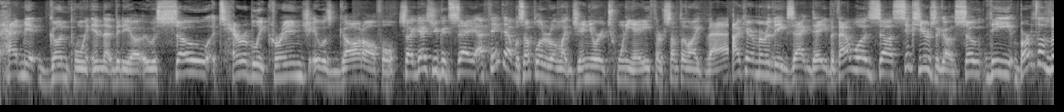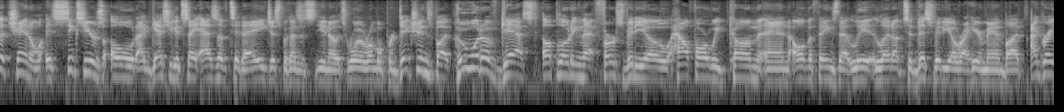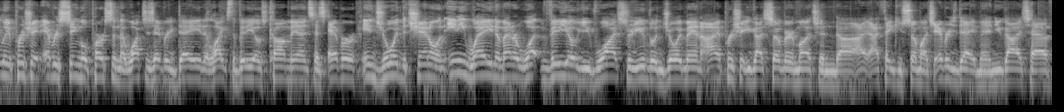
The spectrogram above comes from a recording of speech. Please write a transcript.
had me at gunpoint in that video. It was so terribly cringe. It was god-awful. So I guess you could say, I think that was uploaded on like January 28th or something like that. I can't remember the exact date, but that was uh, six years ago. So the birth of the channel is six years old, I guess you could say as of today, just because it's, you know, it's Royal Rumble predictions, but who would have guessed uploading that first video, how far we'd come, and all the things that le led up to this video right here, man, but I greatly appreciate every single person that watches every day, that likes the videos, comments, has ever enjoyed the channel in any way, no matter what video you've watched or you've enjoyed, man, I appreciate you guys so very much, and uh, I, I thank you so much every day, man. You guys have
